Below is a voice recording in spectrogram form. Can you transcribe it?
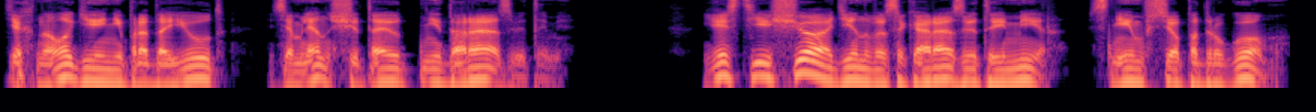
технологии не продают, землян считают недоразвитыми. Есть еще один высокоразвитый мир, с ним все по-другому.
